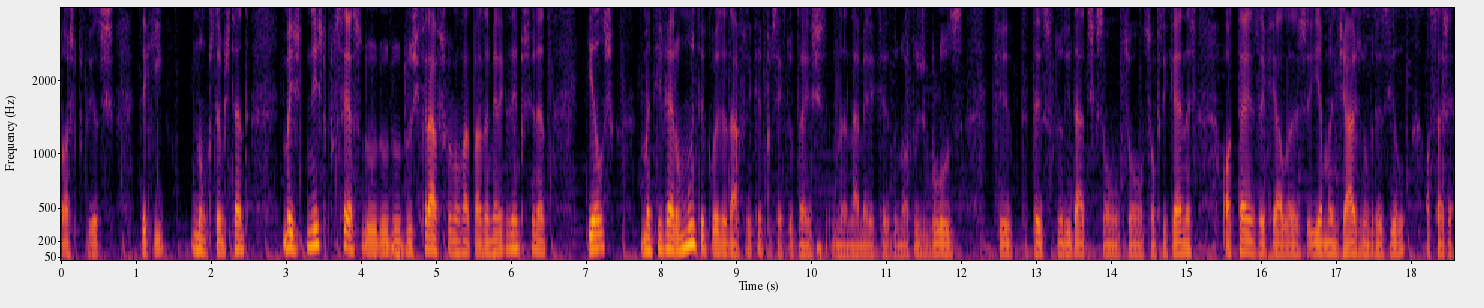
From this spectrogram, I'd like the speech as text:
nós portugueses daqui não gostamos tanto. Mas neste processo do, do, dos escravos que foram levados para as Américas é impressionante. Eles mantiveram muita coisa da África, por isso é que tu tens na, na América do Norte os blues, que têm sonoridades que são, são, são africanas, ou tens aquelas Yamanjás no Brasil, ou seja,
